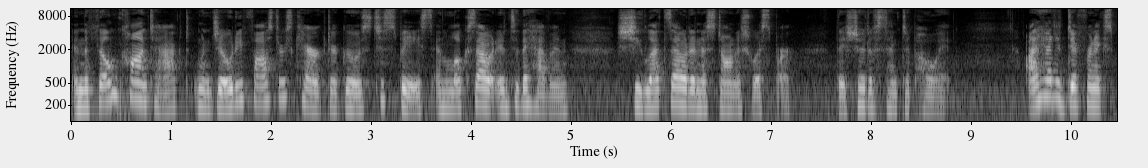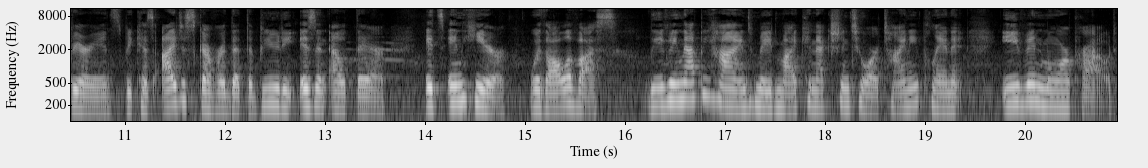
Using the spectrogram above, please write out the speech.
In the film Contact, when Jodie Foster's character goes to space and looks out into the heaven, she lets out an astonished whisper. They should have sent a poet. I had a different experience because I discovered that the beauty isn't out there, it's in here with all of us. Leaving that behind made my connection to our tiny planet even more proud.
